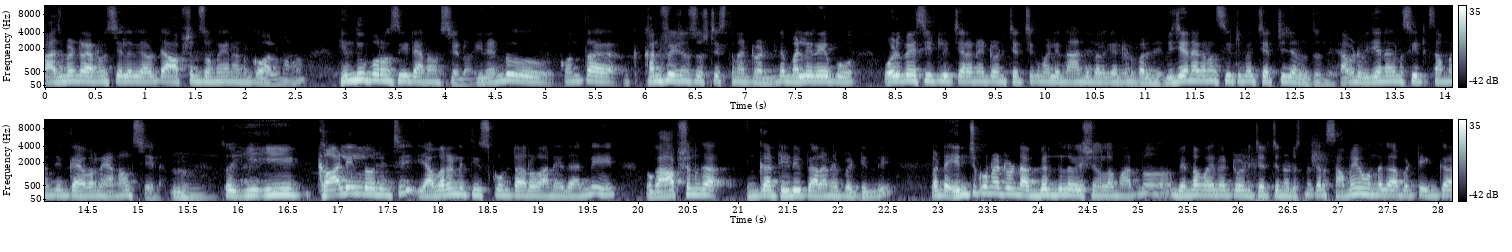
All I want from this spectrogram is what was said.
రాజమండ్రి అనౌన్స్ చేయలేదు కాబట్టి ఆప్షన్స్ ఉన్నాయని అనుకోవాలి మనం. హిందూపురం సీట్ అనౌన్స్ చేయడం. ఈ రెండు కొంత కన్ఫ్యూజన్ సృష్టిస్తున్నటువంటి అంటే మళ్ళీ రేపు ఓడిపోయే సీట్లు ఇచ్చారనేటువంటి చర్చకు మళ్ళీ నాంది పలికేటువంటి పరిస్థితి. విజయనగరం సీటు మీద చర్చ జరుగుతుంది. కాబట్టి విజయనగరం సీటుకి సంబంధించి ఇంకా ఎవరిని అనౌన్స్ చేయలేదు సో ఈ ఈ ఖాళీల్లో నుంచి ఎవరిని తీసుకుంటారో అనే దాన్ని ఒక ఆప్షన్గా ఇంకా టీడీపీ అలానే పెట్టింది. బట్ ఎంచుకున్నటువంటి అభ్యర్థుల విషయంలో మాత్రం భిన్నమైనటువంటి చర్చ నడుస్తుంది. కానీ సమయం ఉంది కాబట్టి ఇంకా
